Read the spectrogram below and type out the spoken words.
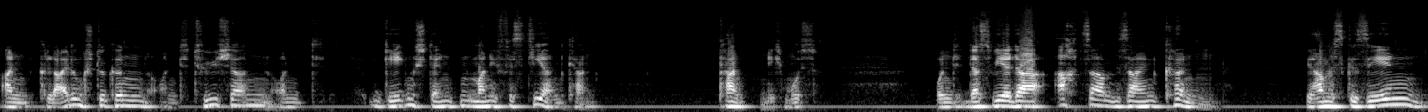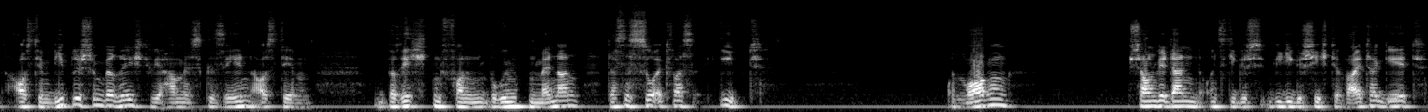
an Kleidungsstücken und Tüchern und Gegenständen manifestieren kann kann, nicht muss. Und dass wir da achtsam sein können. Wir haben es gesehen aus dem biblischen Bericht, wir haben es gesehen aus den Berichten von berühmten Männern, dass es so etwas gibt. Und morgen schauen wir dann uns die, wie die Geschichte weitergeht,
